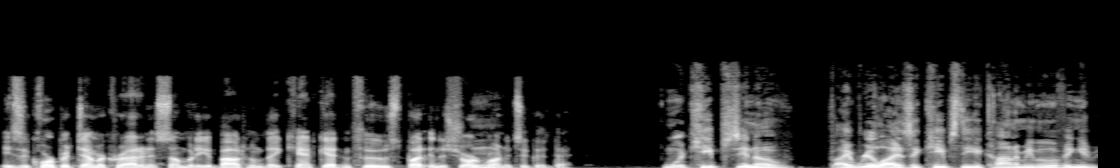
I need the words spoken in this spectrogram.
is a corporate Democrat and is somebody about whom they can't get enthused. But in the short mm. run, it's a good day. Well, it keeps, you know, I realize it keeps the economy moving. You,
